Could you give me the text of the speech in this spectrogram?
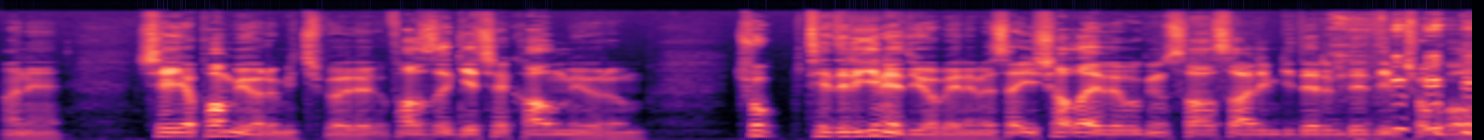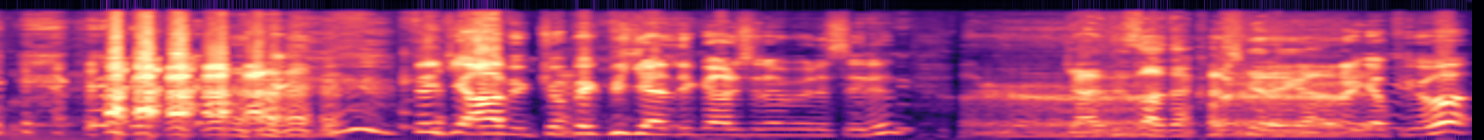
Hani şey yapamıyorum hiç böyle fazla geçe kalmıyorum. Çok tedirgin ediyor beni mesela inşallah eve bugün sağ salim giderim dediğim çok oldu böyle. yani. Peki abi köpek bir geldi karşına böyle senin. Geldi zaten kaç kere geldi. yapıyor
